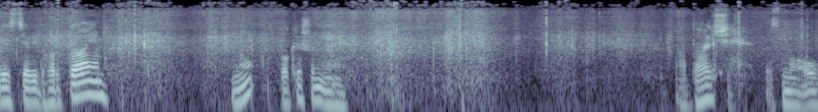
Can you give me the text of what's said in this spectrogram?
листя відгортаємо. Ну, поки що ні. А далі знову.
